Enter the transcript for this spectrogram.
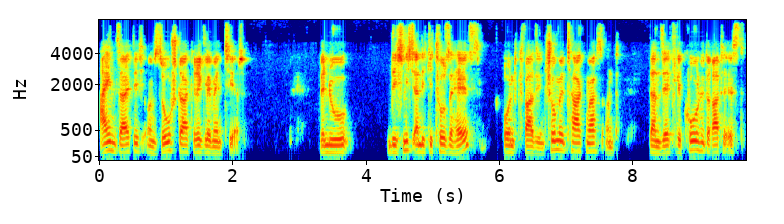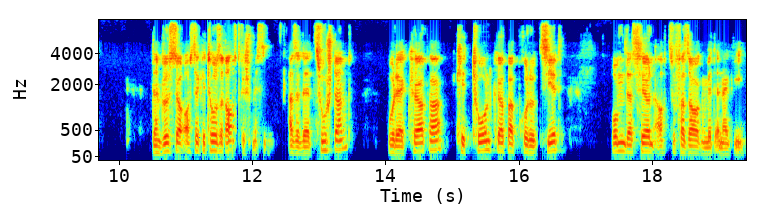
einseitig und so stark reglementiert. Wenn du dich nicht an die Ketose hältst und quasi einen Schummeltag machst und dann sehr viele Kohlenhydrate isst, dann wirst du auch aus der Ketose rausgeschmissen. Also der Zustand, wo der Körper Ketonkörper produziert, um das Hirn auch zu versorgen mit Energie.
